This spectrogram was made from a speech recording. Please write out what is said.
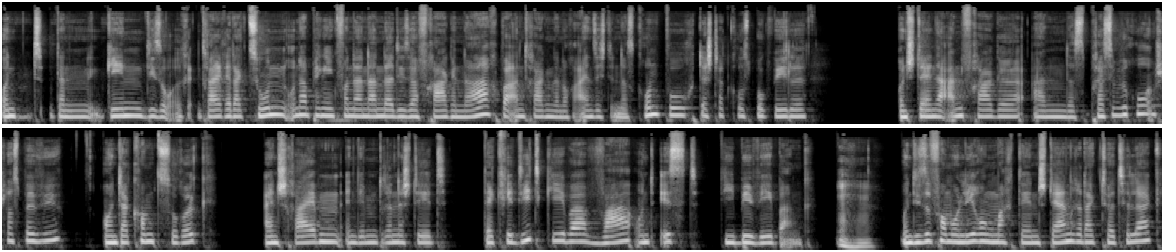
Und dann gehen diese drei Redaktionen unabhängig voneinander dieser Frage nach, beantragen dann auch Einsicht in das Grundbuch der Stadt Großburg-Wedel und stellen eine Anfrage an das Pressebüro im Schloss Bellevue. Und da kommt zurück ein Schreiben, in dem drinne steht, der Kreditgeber war und ist die BW Bank. Mhm. Und diese Formulierung macht den Sternredakteur Tillack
